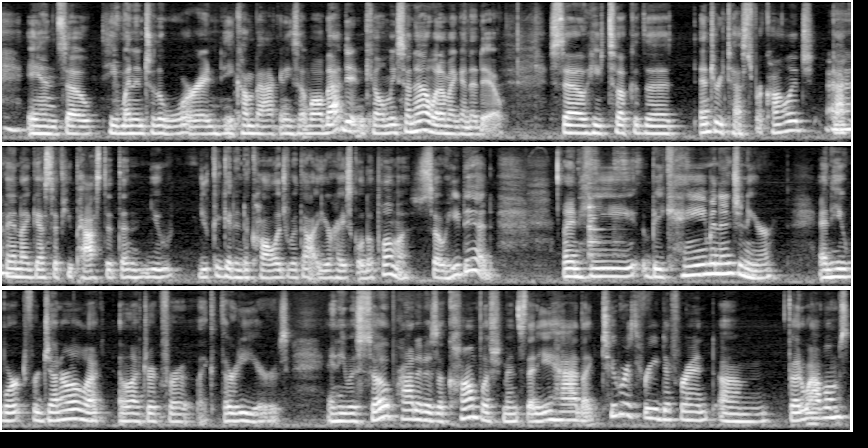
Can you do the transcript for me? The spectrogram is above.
mm-hmm. and so he went into the war and he come back and he said well that didn't kill me so now what am i going to do so he took the entry test for college uh-huh. back then i guess if you passed it then you you could get into college without your high school diploma so he did and he became an engineer and he worked for General Electric for like 30 years. And he was so proud of his accomplishments that he had like two or three different um, photo albums,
